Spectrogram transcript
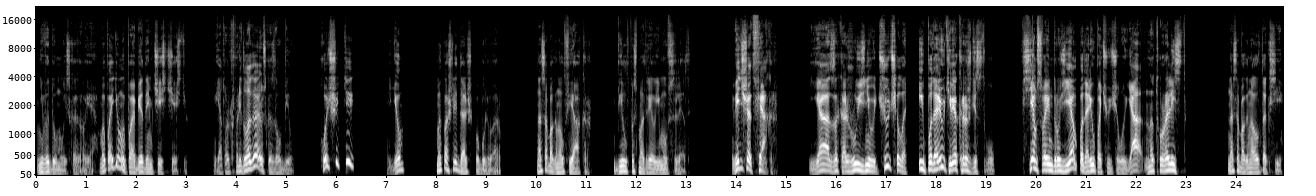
«Не выдумывай», — сказал я. «Мы пойдем и пообедаем честь честью». «Я только предлагаю», — сказал Билл. Хочешь идти? Идем. Мы пошли дальше по бульвару. Нас обогнал фиакр. Билл посмотрел ему вслед. «Видишь этот фиакр? Я закажу из него чучело и подарю тебе к Рождеству. Всем своим друзьям подарю по чучелу. Я натуралист». Нас обогнало такси.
